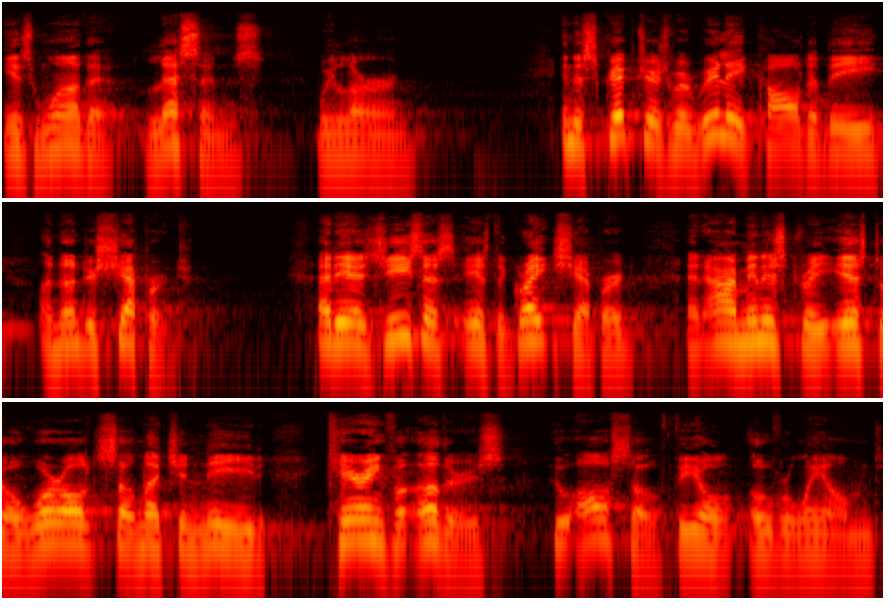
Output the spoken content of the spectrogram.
is one of the lessons we learn. In the scriptures, we're really called to be an under shepherd. That is, Jesus is the great shepherd, and our ministry is to a world so much in need, caring for others who also feel overwhelmed.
